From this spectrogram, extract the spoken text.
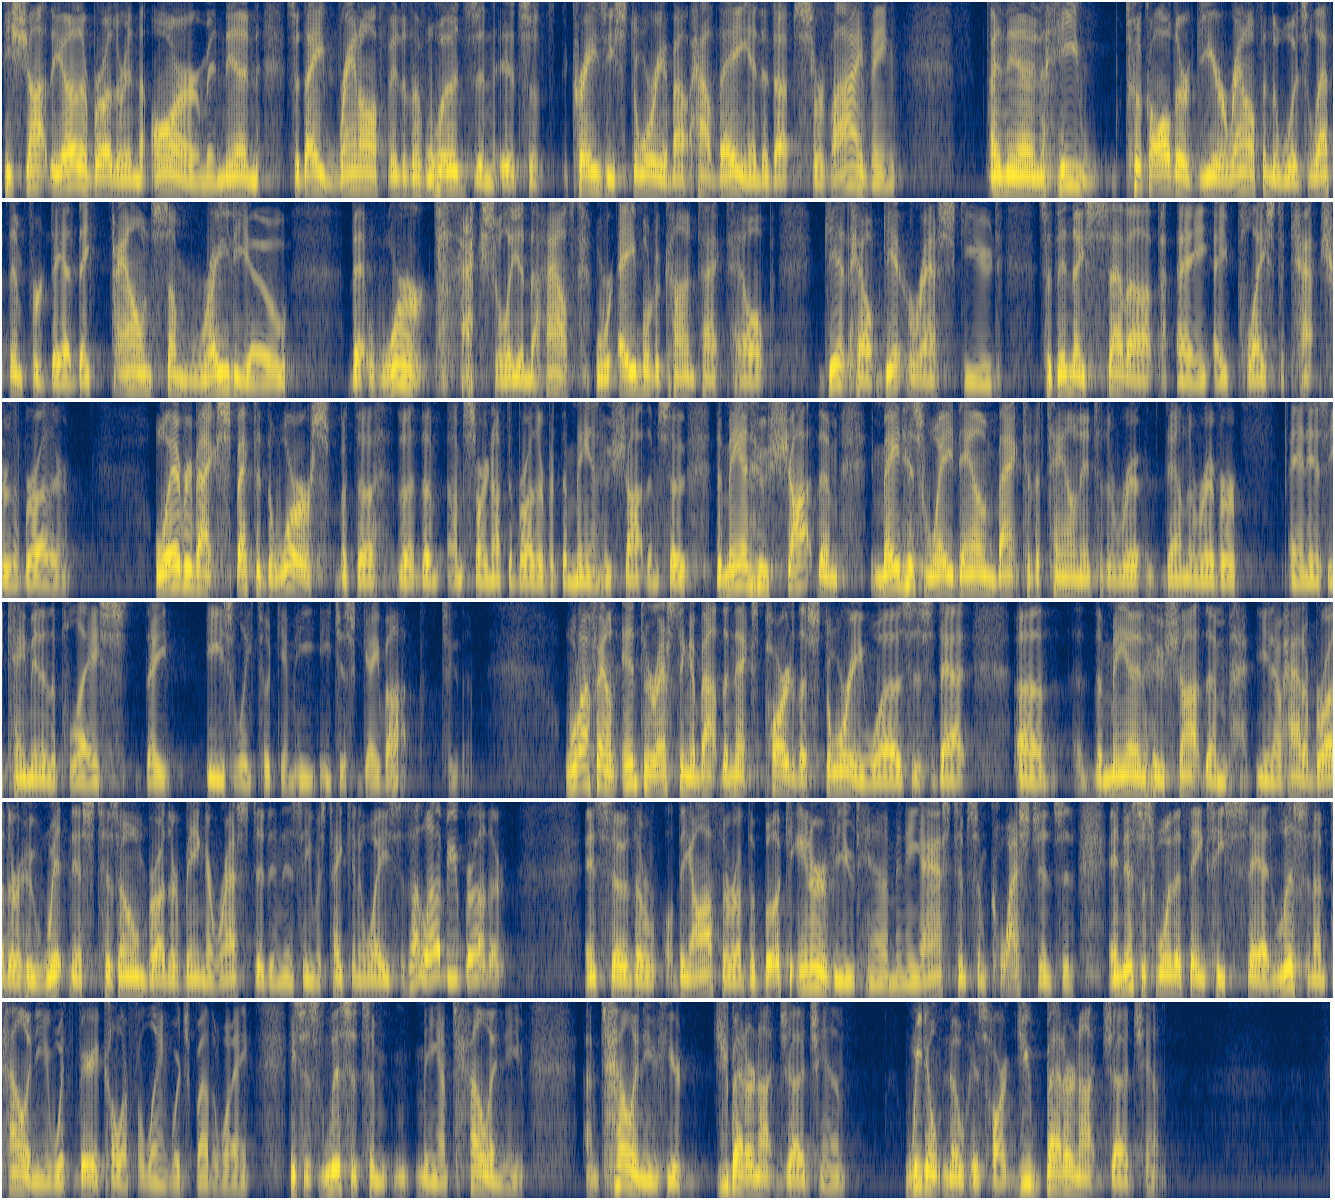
He shot the other brother in the arm, and then so they ran off into the woods, and it's a crazy story about how they ended up surviving. And then he took all their gear, ran off in the woods, left them for dead. They found some radio that worked actually in the house, were able to contact help, get help, get rescued. So then they set up a, a place to capture the brother. Well, everybody expected the worst, but the, the, the, I'm sorry, not the brother, but the man who shot them. So the man who shot them made his way down back to the town, into the, down the river. And as he came into the place, they easily took him. He, he just gave up to them. What I found interesting about the next part of the story was is that uh, the man who shot them, you know, had a brother who witnessed his own brother being arrested, and as he was taken away, he says, "I love you, brother." And so the, the author of the book interviewed him and he asked him some questions. And, and this is one of the things he said. Listen, I'm telling you, with very colorful language, by the way. He says, Listen to me, I'm telling you, I'm telling you here, you better not judge him. We don't know his heart. You better not judge him.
